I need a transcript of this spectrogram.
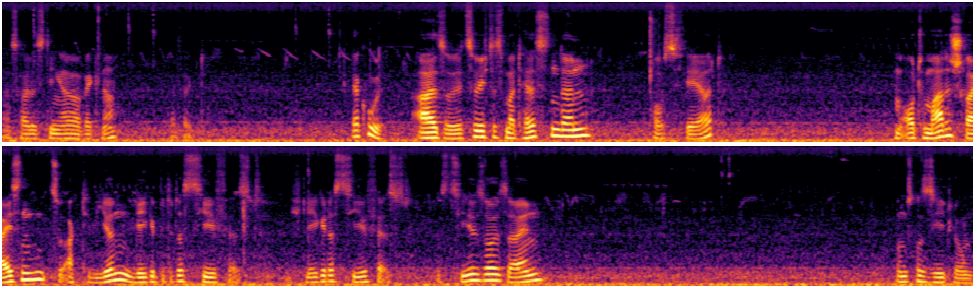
Das halt das Ding aber weg, ne? Perfekt. Ja, cool. Also, jetzt will ich das mal testen dann. Aufs Pferd. Um automatisch Reisen zu aktivieren, lege bitte das Ziel fest. Ich lege das Ziel fest. Das Ziel soll sein unsere Siedlung.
